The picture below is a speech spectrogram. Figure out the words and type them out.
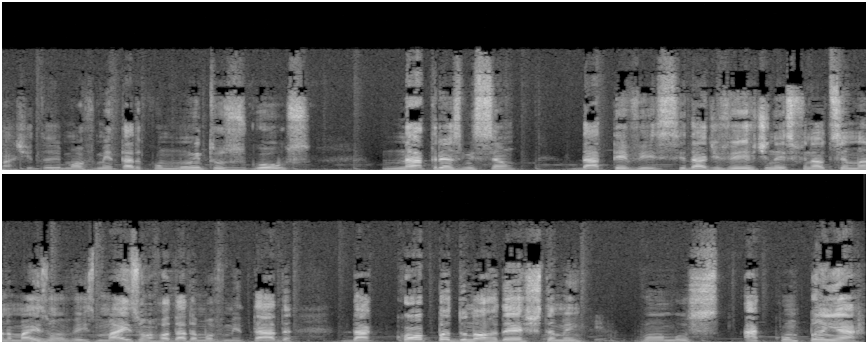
Partida movimentada com muitos gols na transmissão da TV Cidade Verde nesse final de semana, mais uma vez, mais uma rodada movimentada da Copa do Nordeste também. Vamos acompanhar.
